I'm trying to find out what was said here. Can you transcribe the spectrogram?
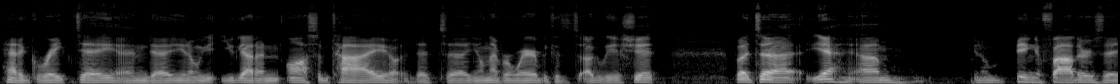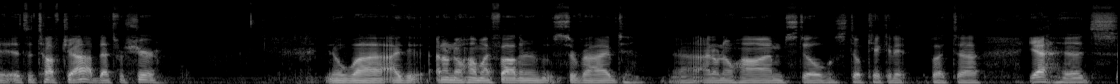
had a great day and, uh, you know, you got an awesome tie uh, that you'll never wear because it's ugly as shit. But yeah, um, you know, being a father is a, it's a tough job, that's for sure. You know, I, I don't know how my father survived. I don't know how I'm still still kicking it but yeah, it's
